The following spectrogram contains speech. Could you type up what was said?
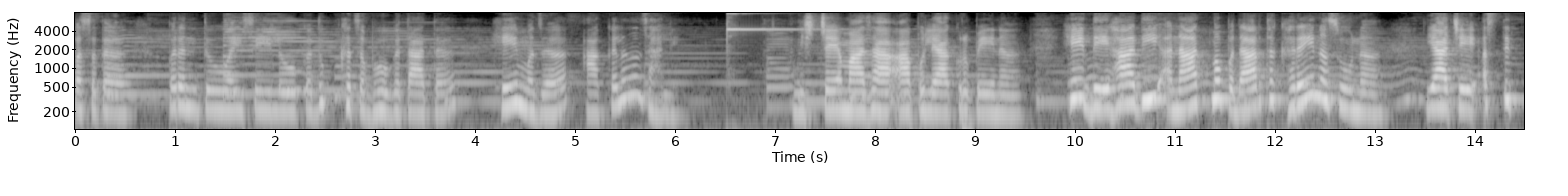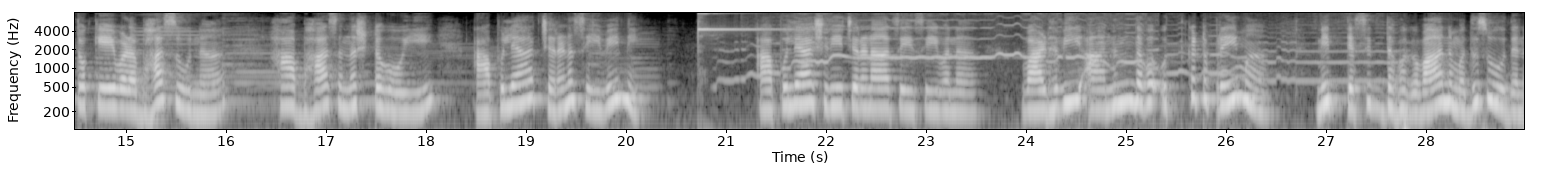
फसत परंतु वैसे लोक दुःखच भोगतात हे मज आकलन झाले. निश्चय माझा आपुल्या कृपेन. हे देहादी अनात्म पदार्थ खरे नसून याचे अस्तित्व केवळ भासून हा भास नष्ट होई आपुल्या चरणसेवेने. आपुल्या श्रीचरणाचे सेवन वाढवी आनंद व उत्कट प्रेम नित्य सिद्ध भगवान मधुसूदन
